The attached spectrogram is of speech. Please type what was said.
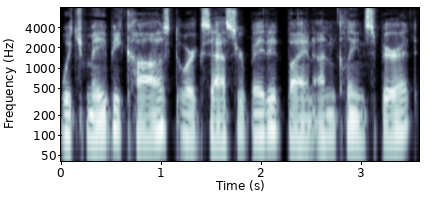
which may be caused or exacerbated by an unclean spirit?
